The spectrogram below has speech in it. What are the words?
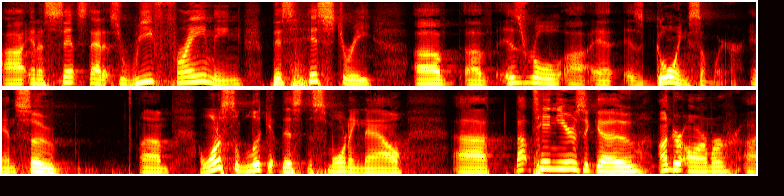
uh, in a sense that it's reframing this history of, of Israel uh, is going somewhere. And so um, I want us to look at this this morning now. Uh, about 10 years ago, Under Armour, uh,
